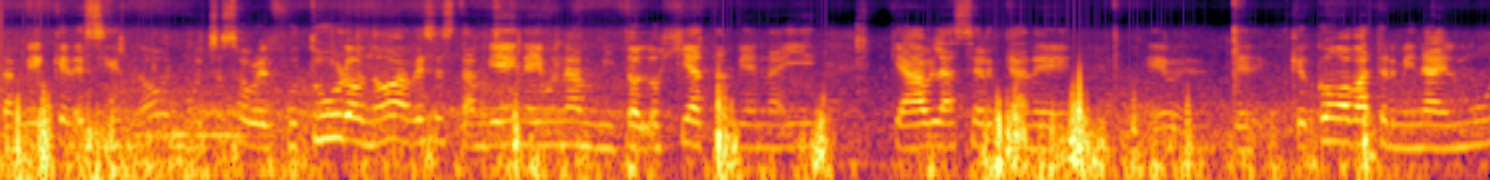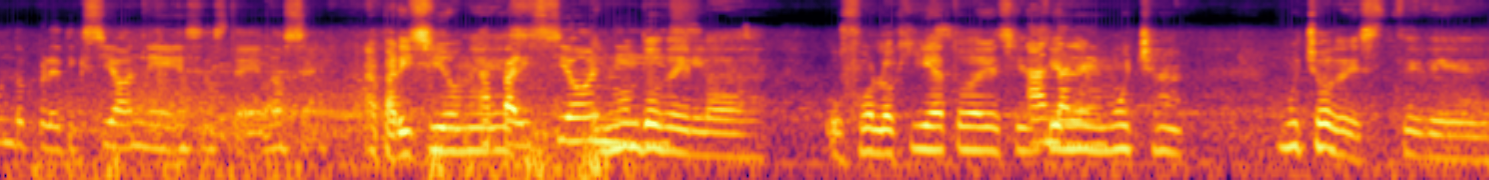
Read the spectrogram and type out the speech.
también que decir, ¿no? Mucho sobre el futuro, ¿no? A veces también hay una mitología también ahí que habla acerca de que cómo va a terminar el mundo, predicciones, este, no sé, Apariciones. apariciones. El mundo de la ufología todavía sí Ándale. tiene mucha, mucho de, este, de,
